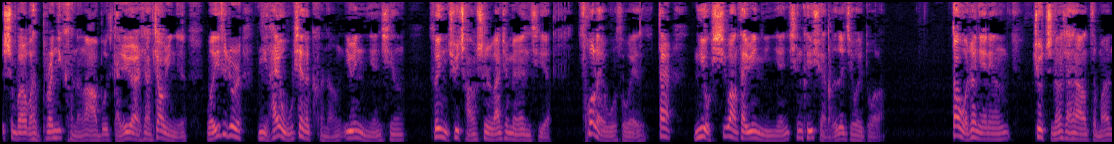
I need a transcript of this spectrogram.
是不？我不是你可能啊，不感觉有点像教育你。我的意思就是，你还有无限的可能，因为你年轻，所以你去尝试完全没问题，错了也无所谓。但是你有希望在于你年轻可以选择的机会多了。到我这年龄，就只能想想怎么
